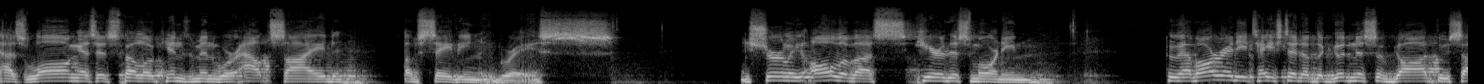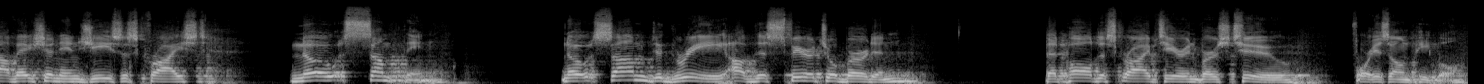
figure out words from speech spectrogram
as long as his fellow kinsmen were outside of saving grace. And surely all of us here this morning who have already tasted of the goodness of God through salvation in Jesus Christ know something, know some degree of this spiritual burden that Paul describes here in verse 2 for his own people.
